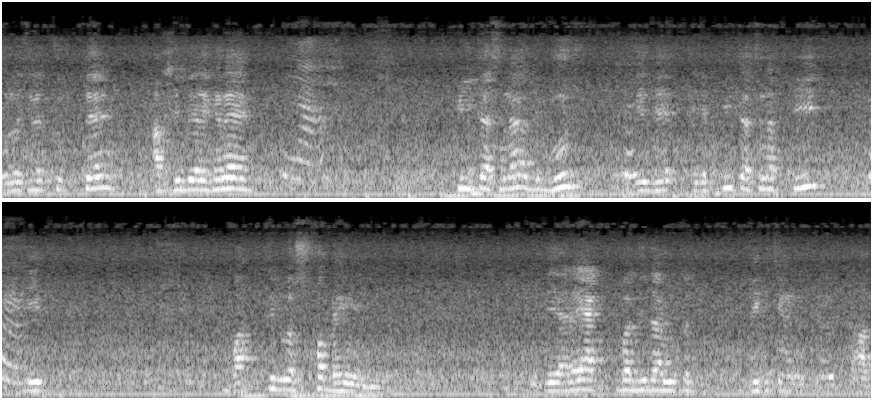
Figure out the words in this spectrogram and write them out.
বলেছিলে চুপতে হাত দিবি আর এখানে পিঠ আছে না এই যে এই যে পিঠ আছে না পিঠ হ্যাঁ। এই বাচ্চাগুলো সব ভেঙে দিবে। যদি আরে একবার যদি আমি তো দেখেছি হাত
